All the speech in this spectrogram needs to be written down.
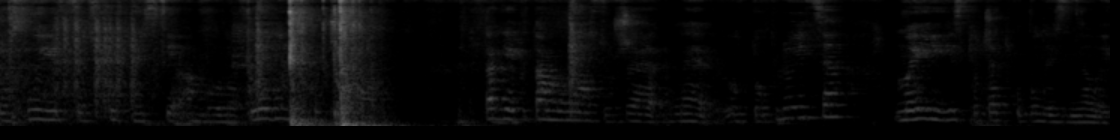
рахується в Ступівській амбулаторії Кочегар. Так як там у нас вже не отоплюється, ми її спочатку були зняли.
